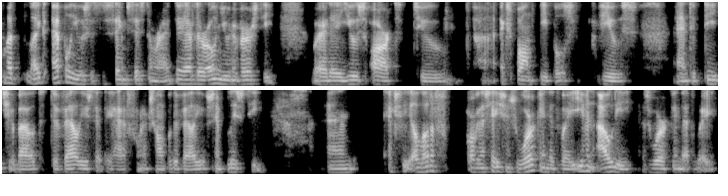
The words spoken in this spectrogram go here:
But like Apple uses the same system, right? They have their own university where they use art to uh, expand people's views and to teach about the values that they have. For example, the value of simplicity and actually, a lot of organizations work in that way. Even Audi has worked in that way.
